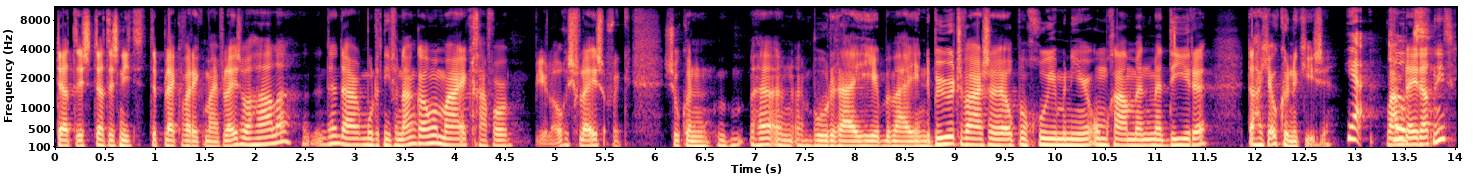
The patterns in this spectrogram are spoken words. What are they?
dat is, dat is niet de plek waar ik mijn vlees wil halen. Daar moet het niet vandaan komen. Maar ik ga voor biologisch vlees. Of ik zoek een, een, een boerderij hier bij mij in de buurt... waar ze op een goede manier omgaan met, met dieren. Daar had je ook kunnen kiezen. Ja, Waarom deed je dat niet?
